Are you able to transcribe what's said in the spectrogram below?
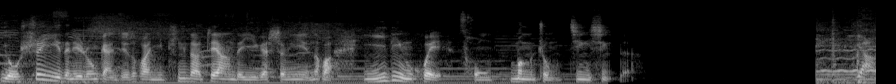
有睡意的那种感觉的话，你听到这样的一个声音的话，一定会从梦中惊醒的。呀，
